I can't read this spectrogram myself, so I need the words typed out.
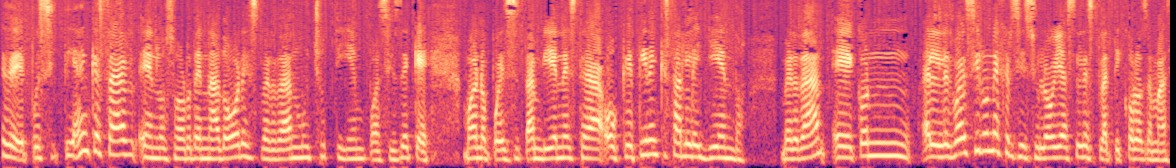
Eh, pues si tienen que estar en los ordenadores, ¿verdad? Mucho tiempo. Así es de que, bueno, pues también está, o que tienen que estar leyendo. ¿verdad? Eh, con, eh, les voy a decir un ejercicio y luego ya les platico los demás.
